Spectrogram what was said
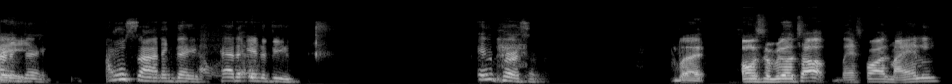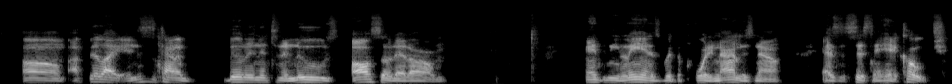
days. day. On signing day, had an interview in person. But on some real talk, but as far as Miami, um, I feel like, and this is kind of building into the news also that um Anthony Lynn is with the 49ers now as assistant head coach.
